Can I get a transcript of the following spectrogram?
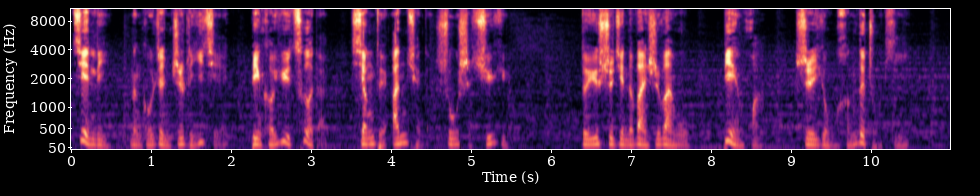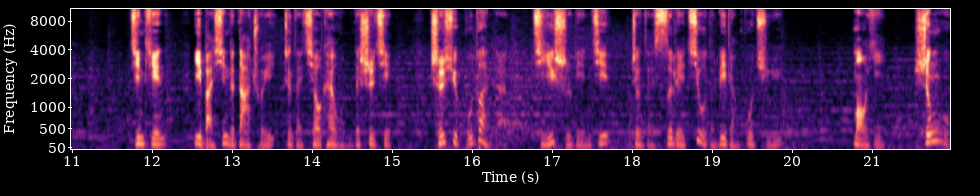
建立能够认知理解并可预测的相对安全的舒适区域。对于世间的万事万物，变化是永恒的主题。今天，一把新的大锤正在敲开我们的世界，持续不断的及时连接正在撕裂旧的力量布局。贸易、生物、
